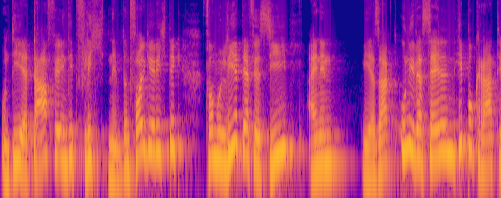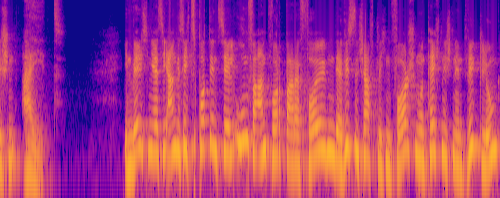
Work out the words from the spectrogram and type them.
und die er dafür in die Pflicht nimmt. Und folgerichtig formuliert er für sie einen, wie er sagt, universellen hippokratischen Eid in welchem er sie angesichts potenziell unverantwortbarer Folgen der wissenschaftlichen Forschung und technischen Entwicklung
